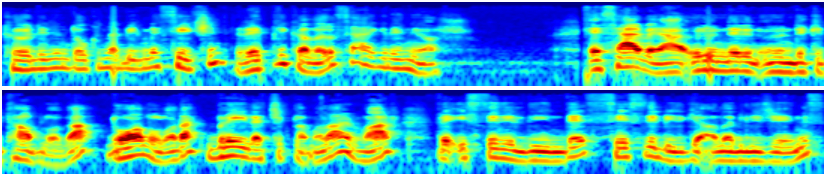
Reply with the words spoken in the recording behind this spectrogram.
körlerin dokunabilmesi için replikaları sergileniyor. Eser veya ürünlerin önündeki tabloda doğal olarak braille açıklamalar var ve istenildiğinde sesli bilgi alabileceğiniz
